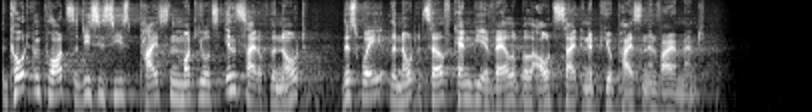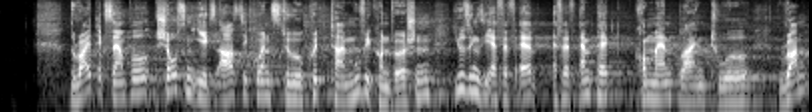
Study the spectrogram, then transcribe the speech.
The code imports the DCC's Python modules inside of the node. This way, the node itself can be available outside in a pure Python environment. The right example shows an EXR sequence to QuickTime movie conversion using the FFM, FFmpeg command line tool run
